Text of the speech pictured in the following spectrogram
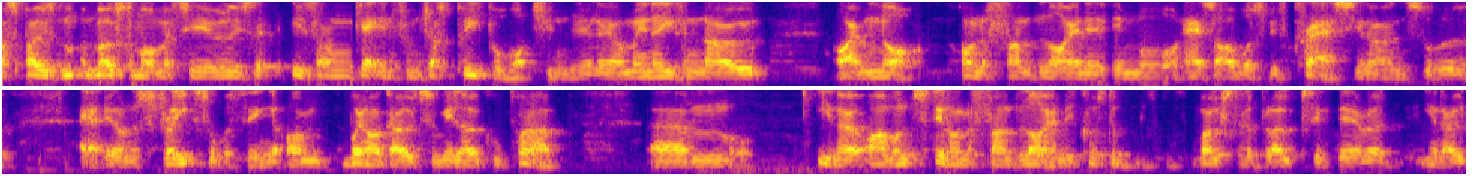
I suppose most of my material is is I'm getting from just people watching. Really, I mean, even though I'm not on the front line anymore as I was with Crass, you know, and sort of out there on the street sort of thing. I'm when I go to my local pub. Um, you know, I'm on, still on the front line because the most of the blokes in there are, you know,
